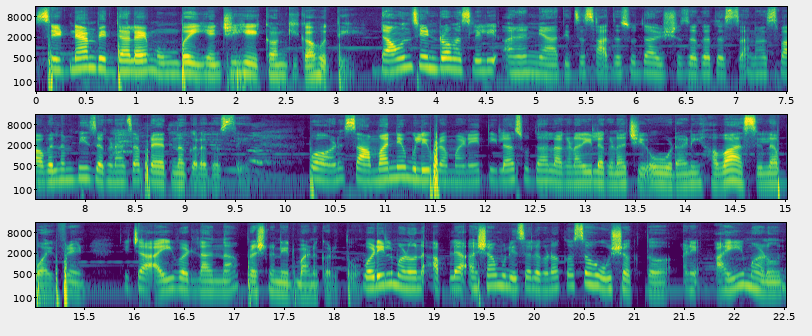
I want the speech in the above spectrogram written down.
सिडनॅम विद्यालय मुंबई यांची ही एकांकिका होती. डाऊन सिंड्रोम असलेली अनन्या तिचं साधंसुद्धा आयुष्य जगत असताना स्वावलंबी जगण्याचा प्रयत्न करत असते. पण सामान्य मुलीप्रमाणे तिलासुद्धा लागणारी लग्नाची ओढ आणि हवा असलेला बॉयफ्रेंड तिच्या आई वडिलांना प्रश्न निर्माण करतो. वडील म्हणून आपल्या अशा मुलीचं लग्न कसं होऊ शकतं आणि आई म्हणून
